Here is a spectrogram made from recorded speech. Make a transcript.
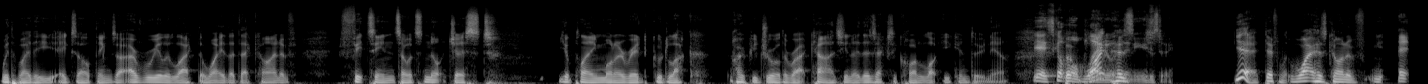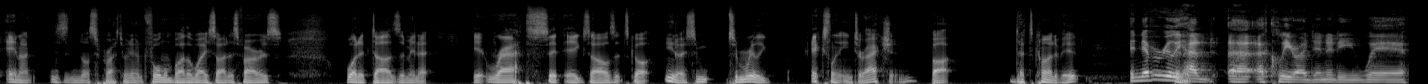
with the way they exile things. I really like the way that that kind of fits in. So it's not just you're playing mono red, good luck, hope you draw the right cards. You know, there's actually quite a lot you can do now. Yeah, it's got But more play has than it used to. Yeah, definitely. White has kind of, and I, this is not a surprise to anyone, fallen by the wayside as far as what it does. I mean, it, it wraths, it exiles, it's got, you know, some, some really excellent interaction, but that's kind of it. It never really Yeah. had a, a clear identity where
